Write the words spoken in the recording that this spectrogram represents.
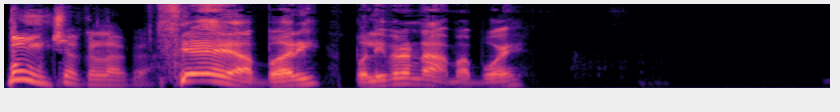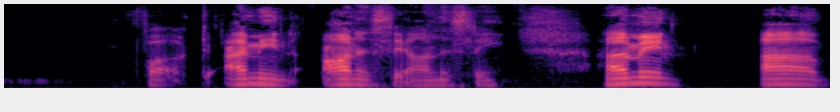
Boom chakalaka. Yeah, buddy. Believe it or not, my boy. Fuck. I mean, honestly, honestly. I mean, um,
